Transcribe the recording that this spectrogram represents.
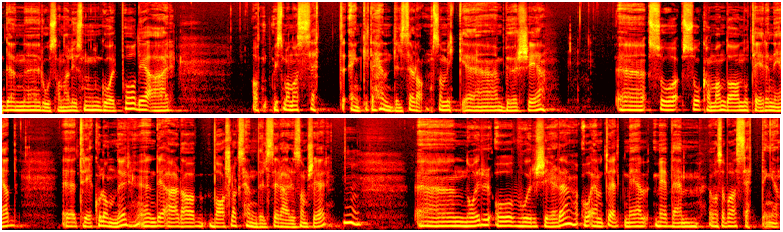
den ROS-analysen går på, det er at hvis man har sett enkelte hendelser da, som ikke bør skje, eh, så, så kan man da notere ned tre kolonner. Eh, det er da hva slags hendelser er det som skjer. Mm. Når og hvor skjer det, og eventuelt med, med hvem. Altså hva er settingen.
